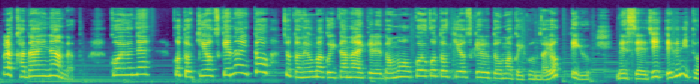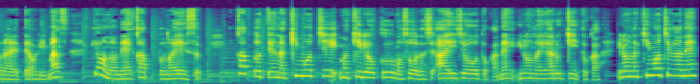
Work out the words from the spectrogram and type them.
これは課題なんだと。こういうね、ことを気をつけないと、ちょっとね、うまくいかないけれども、こういうことを気をつけるとうまくいくんだよっていうメッセージっていうふうに捉えております。今日のね、カップのエース。カップっていうのは気持ち、まあ、気力もそうだし、愛情とかね、いろんなやる気とか、いろんな気持ちがね、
